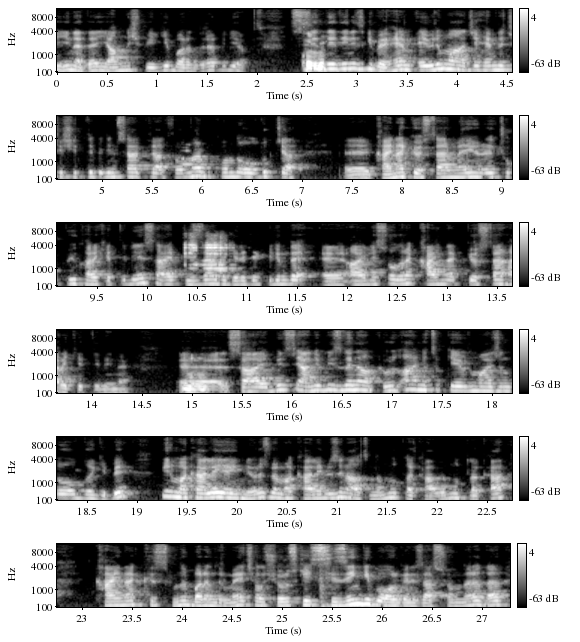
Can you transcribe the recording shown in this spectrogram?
yine de yanlış bilgi barındırabiliyor. Sizin Tabii. dediğiniz gibi hem evrim ağacı hem de çeşitli bilimsel platformlar bu konuda oldukça e, kaynak göstermeye yönelik çok büyük hareketliliğe sahip. Bizler de Gelecek Bilim'de e, ailesi olarak kaynak göster hareketliliğine e, sahibiz. Yani biz de ne yapıyoruz? Aynı tıpkı evrim ağacında olduğu gibi bir makale yayınlıyoruz ve makalemizin altında mutlaka ve mutlaka kaynak kısmını barındırmaya çalışıyoruz ki sizin gibi organizasyonlara da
